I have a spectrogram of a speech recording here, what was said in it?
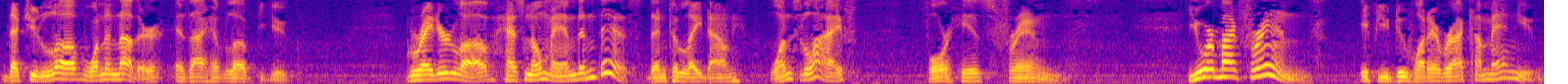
that you love one another as I have loved you. Greater love has no man than this, than to lay down one's life for his friends. You are my friends if you do whatever I command you.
